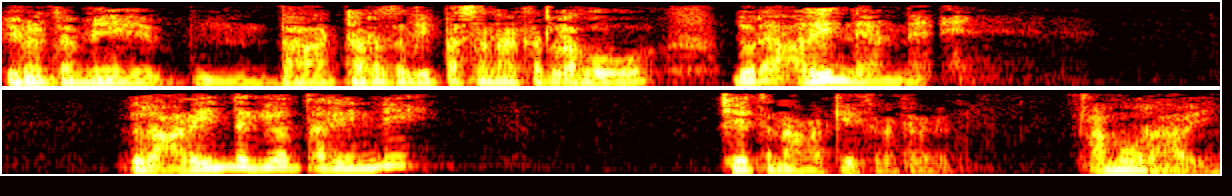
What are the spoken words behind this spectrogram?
එහෙම නැත්නම් මේ ධාටරස විපස්සනා කරලා හෝ දොර අරින්න යන්නේ නැහැ. දොර අරින්න කිව්වත් අරින්නේ චේතනාවක් ඉස්සර කරගෙන. අමෝරාවෙන්.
